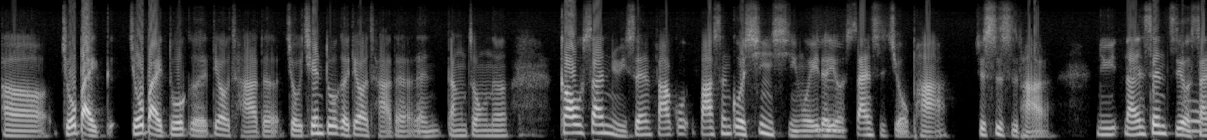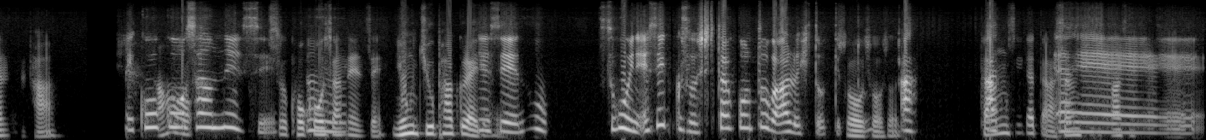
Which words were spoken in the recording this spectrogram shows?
呃，九百个九百多个调查的九千多个调查的人当中呢，高三女生发过发生过性行为的有嗯三十九趴，就四十趴了，女男生只有哦三十趴，え高校3年生是高校三年生，四十趴ぐらいで年生の すごいね。エセックスをしたことがある人ってことそうそうそう。あ 男性だったら30%。え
